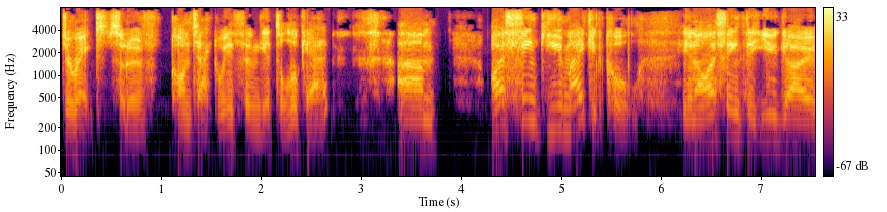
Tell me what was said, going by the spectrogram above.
direct sort of contact with and get to look at. Um, I think you make it cool. You know, I think that you go,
